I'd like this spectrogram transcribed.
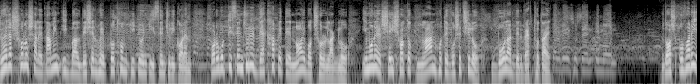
দু হাজার ষোলো সালে তামিম ইকবাল দেশের হয়ে প্রথম টি টোয়েন্টি সেঞ্চুরি করেন। পরবর্তী সেঞ্চুরির দেখা পেতে নয় বছর লাগল। ইমনের সেই শতক ম্লান হতে বসেছিল বোলারদের ব্যর্থতায়। দশ ওভারেই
